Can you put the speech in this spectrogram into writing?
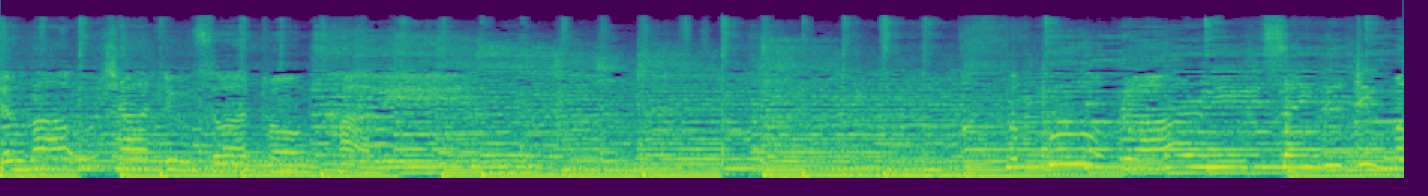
ဓမ္မဥရှာတုစွာထုံးခါလီအဖို့ကာရီစိတ်တိမှ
